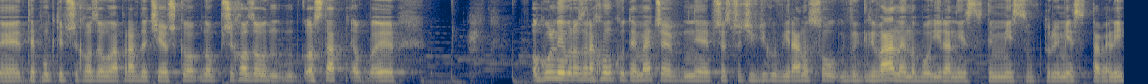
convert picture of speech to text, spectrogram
E, te punkty przychodzą naprawdę ciężko. No, przychodzą ostatnio. E, ogólnym rozrachunku te mecze przez przeciwników Iranu są wygrywane, no bo Iran jest w tym miejscu, w którym jest w tabeli.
